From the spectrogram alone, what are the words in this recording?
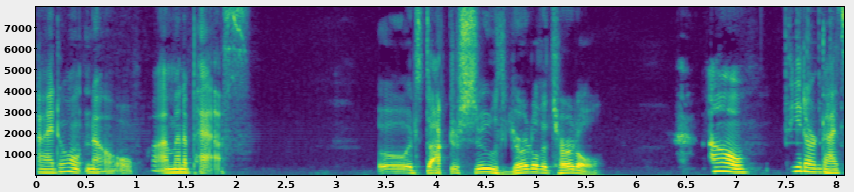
I don't know. I'm going to pass. Oh, it's Dr. Seuss, Yertle the Turtle. Oh, Theodore Geisel.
